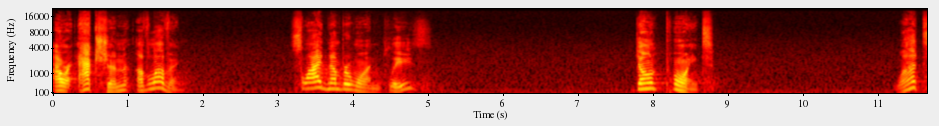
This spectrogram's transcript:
our action of loving. Slide number one, please. Don't point. What?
